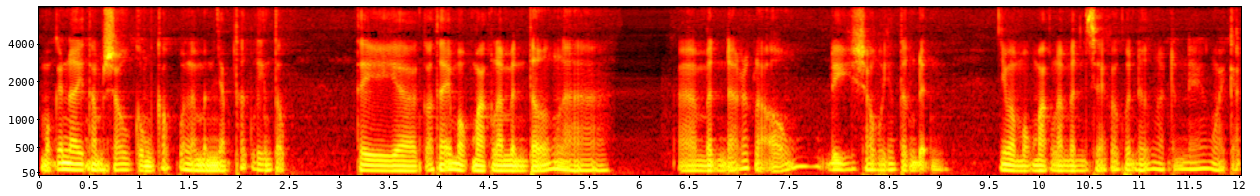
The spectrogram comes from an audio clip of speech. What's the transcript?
một cái nơi thâm sâu cùng cốc là mình nhập thất liên tục thì ờ, có thể một mặt là mình tưởng là ờ, mình đã rất là ổn đi sâu vào những tầng định nhưng mà một mặt là mình sẽ có khuynh hướng là tránh né ngoài cảnh.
